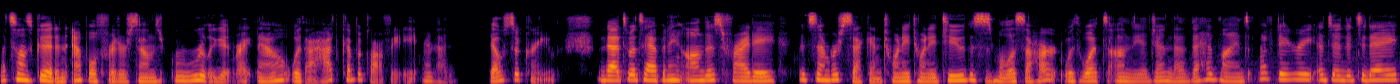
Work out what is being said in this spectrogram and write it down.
That sounds good. An apple fritter sounds really good right now with a hot cup of coffee and a of cream. That's what's happening on this Friday, December 2nd, 2022. This is Melissa Hart with what's on the agenda, the headlines of Dairy Agenda today.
